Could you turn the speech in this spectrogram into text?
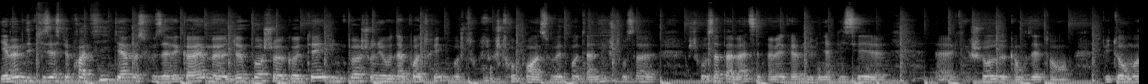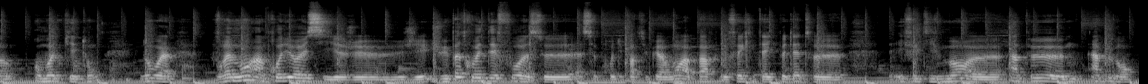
Il y a même des petits aspects pratiques hein, parce que vous avez quand même deux poches sur le côté, une poche au niveau de la poitrine. Moi je trouve, je trouve pour un sous-vêtement thermique, je trouve, ça, je trouve ça pas mal. Ça permet quand même de venir glisser quelque chose quand vous êtes plutôt en mode, piéton. Donc voilà, vraiment un produit réussi. Je ne vais pas trouver de défaut à ce, produit particulièrement, à part le fait qu'il taille peut-être euh, effectivement euh, un, peu, euh, un peu grand.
